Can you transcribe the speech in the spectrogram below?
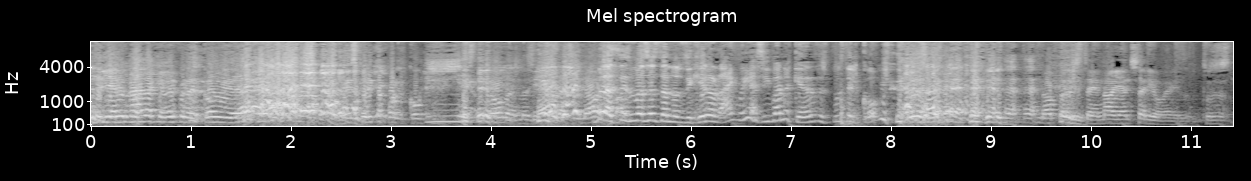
No tenía nada que ver con el COVID, ¿verdad? Es ahorita por el COVID, este, no, les, les dijeron así, no, No, es más, hasta nos dijeron, ay, güey, así van a quedar después del COVID. no, pero este, no, ya en serio, eh, entonces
